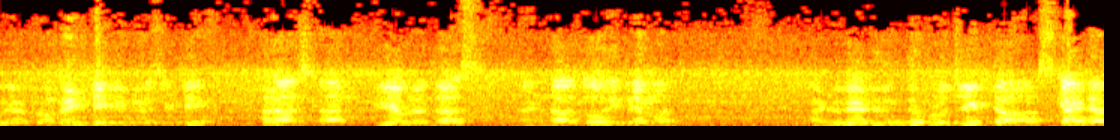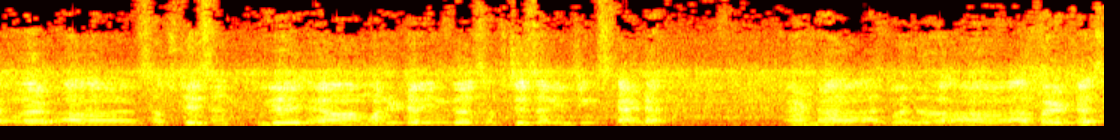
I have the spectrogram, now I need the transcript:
we are from Veltech University, Faraz Khan, Priyabrata Das and uh, Tauheed. And we are doing the project uh, SCADA for uh, substation. We are uh, monitoring the substation using SCADA. And uh, as per the uh, apparatus,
